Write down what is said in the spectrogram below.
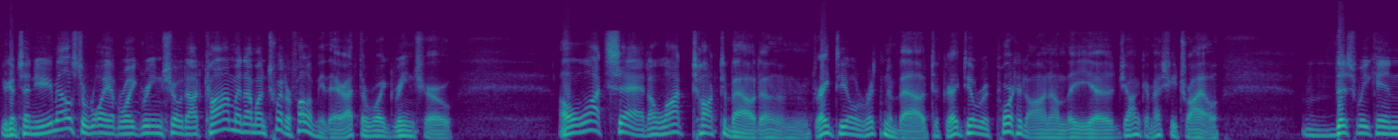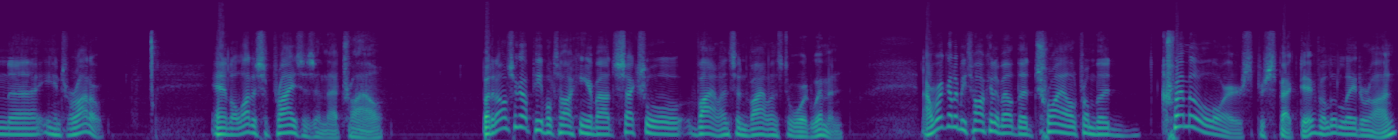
You can send your emails to roy at roygreenshow.com, and I'm on Twitter. Follow me there at The Roy Green Show. A lot said, a lot talked about, a great deal written about, a great deal reported on on the uh, Jian Ghomeshi trial this week in, uh, in Toronto. And a lot of surprises in that trial. But it also got people talking about sexual violence and violence toward women. Now, we're going to be talking about the trial from the criminal lawyer's perspective a little later on.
